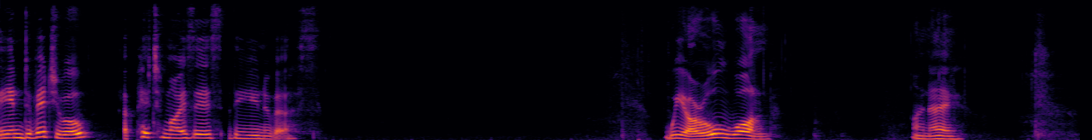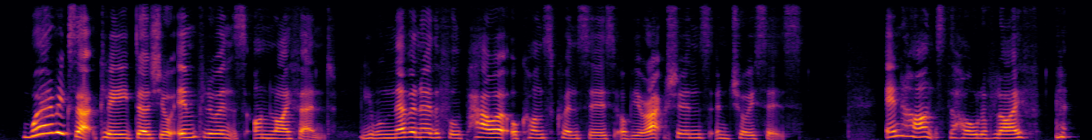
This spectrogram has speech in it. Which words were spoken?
The individual epitomizes the universe. We are all one. I know. Where exactly does your influence on life end? You will never know the full power or consequences of your actions and choices. Enhance the whole of life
